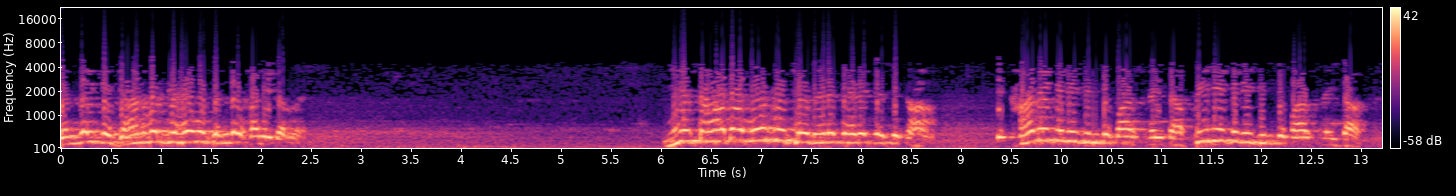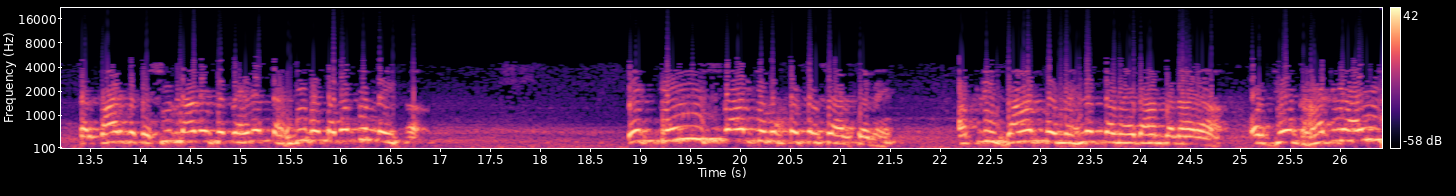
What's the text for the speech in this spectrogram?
جنگل کے جانور جو ہے وہ جنگل خالی کر رہے ہیں۔ یہ صحابہ وہ جو تھے، میں نے پہلے جیسے کہا کہ کھانے کے لیے جن کے پاس نہیں تھا، پینے کے لیے جن کے پاس نہیں تھا، سرکار کے تشریف لانے سے پہلے تہذیب و تمدن نہیں تھا۔ ایک تیئیس سال کے مختصر سے عرصے میں اپنی ذات کو محنت کا میدان بنایا اور جو گھاٹیاں آئی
